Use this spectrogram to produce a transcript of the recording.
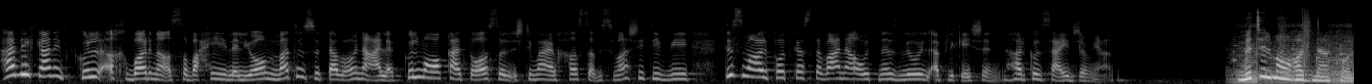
هذه كانت كل أخبارنا الصباحية لليوم. ما تنسوا تتابعونا على كل مواقع التواصل الاجتماعي الخاصة بسماشي تي في. تسمعوا البودكاست تبعنا وتنزلوا ال application. نهاركم سعيد جميعاً. مثل ما وعدناكم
